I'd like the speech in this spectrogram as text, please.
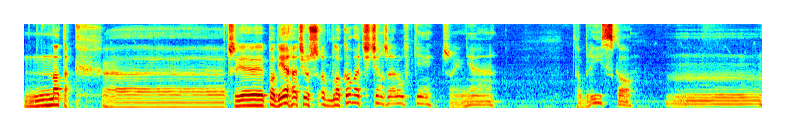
No tak. Eee, czy podjechać już, odblokować ciężarówki, czy nie? To blisko. Mm.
